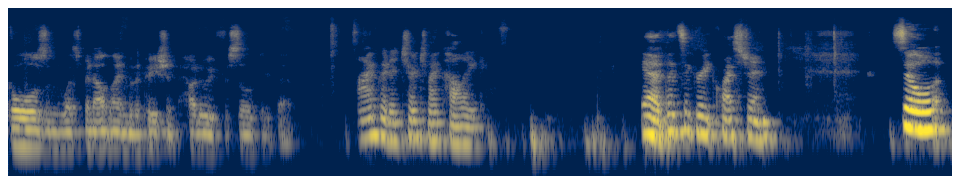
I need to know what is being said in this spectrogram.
goals and what's been outlined with the patient, how do we facilitate that? I'm going to turn to my colleague. Yeah, that's a great question. So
